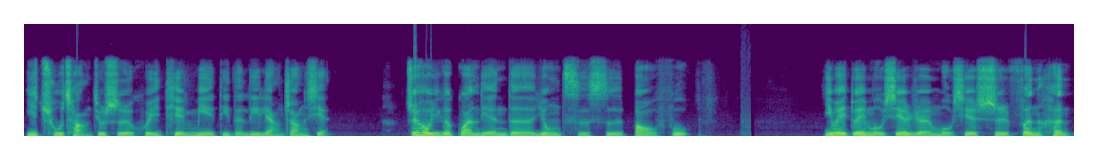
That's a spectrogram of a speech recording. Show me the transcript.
一出场就是毁天灭地的力量彰显。最后一个关联的用词是报复，因为对某些人、某些事愤恨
